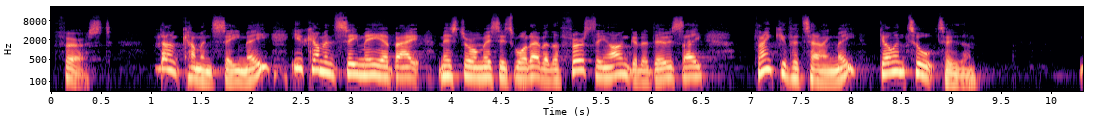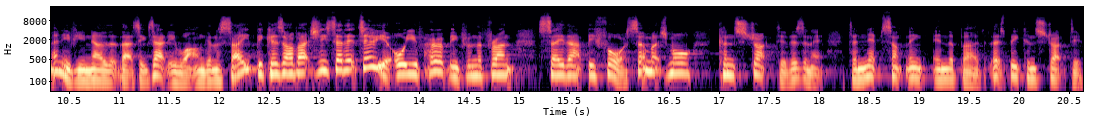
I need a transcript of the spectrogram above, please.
first. Don't come and see me. You come and see me about Mr. or Mrs. whatever. The first thing I'm going to do is say, thank you for telling me. Go and talk to them. Many of you know that that's exactly what I'm going to say because I've actually said it to you, or you've heard me from the front say that before. So much more constructive, isn't it? To nip something in the bud. Let's be constructive.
